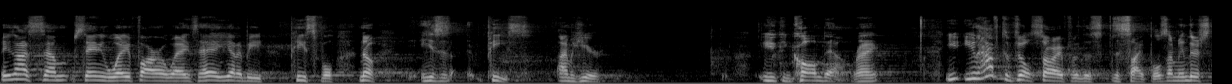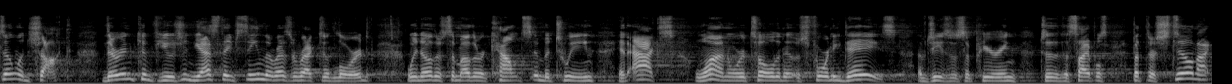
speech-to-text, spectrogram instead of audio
He's not some standing way far away say, hey, you got to be peaceful. No, he says, peace. I'm here. You can calm down, right? You, you have to feel sorry for the disciples. I mean, they're still in shock. They're in confusion. Yes, they've seen the resurrected Lord. We know there's some other accounts in between. In Acts 1, we're told that it was 40 days of Jesus appearing to the disciples, but they're still not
